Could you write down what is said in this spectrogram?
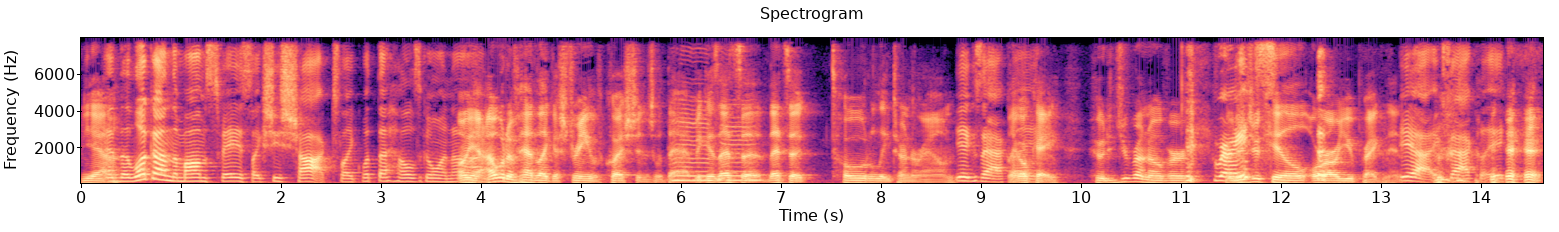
Yeah. And the look on the mom's face, like she's shocked, like what the hell's going on? oh yeah, I would have had like a string of questions with that because that's a Mm-hmm. that's a totally turnaround. exactly. Like, okay, who did you run over? Who did you kill? Or are you pregnant? Yeah, exactly.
